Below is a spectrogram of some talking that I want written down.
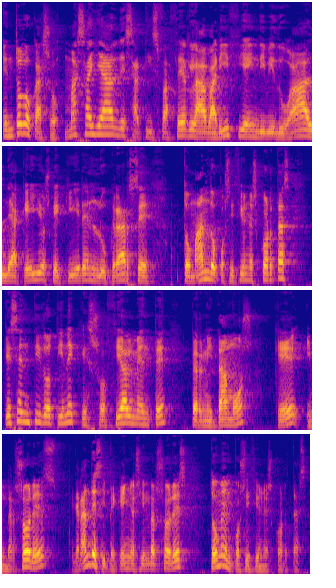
En todo caso, más allá de satisfacer la avaricia individual de aquellos que quieren lucrarse tomando posiciones cortas, ¿qué sentido tiene que socialmente permitamos que inversores, grandes y pequeños inversores, tomen posiciones cortas?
